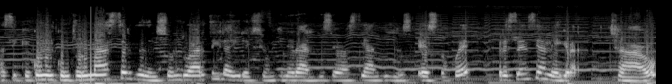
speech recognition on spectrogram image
Así que con el control máster de Nelson Duarte y la dirección general de Sebastián Díaz, esto fue Presencia Negra. Chao.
